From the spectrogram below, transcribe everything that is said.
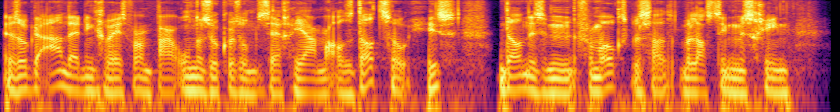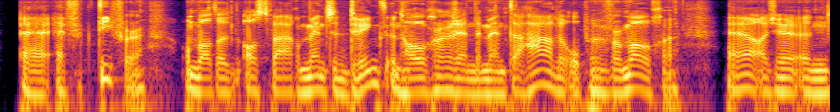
Er is ook de aanleiding geweest voor een paar onderzoekers om te zeggen: ja, maar als dat zo is, dan is een vermogensbelasting misschien uh, effectiever, omdat het als het ware mensen dwingt een hoger rendement te halen op hun vermogen. als je een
